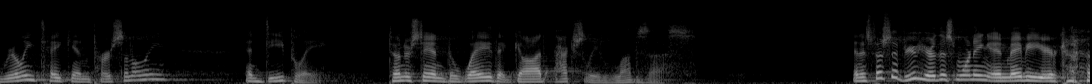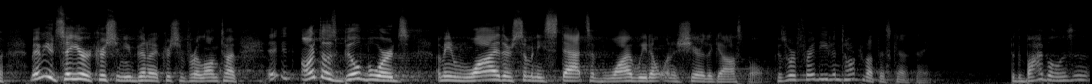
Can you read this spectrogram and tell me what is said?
really take in personally and deeply to understand the way that God actually loves us. And especially if you're here this morning and maybe you're kind of, maybe you'd say you're a Christian, you've been a Christian for a long time. It, it, aren't those billboards, I mean, why there's so many stats of why we don't want to share the gospel? Because we're afraid to even talk about this kind of thing. But the Bible isn't.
